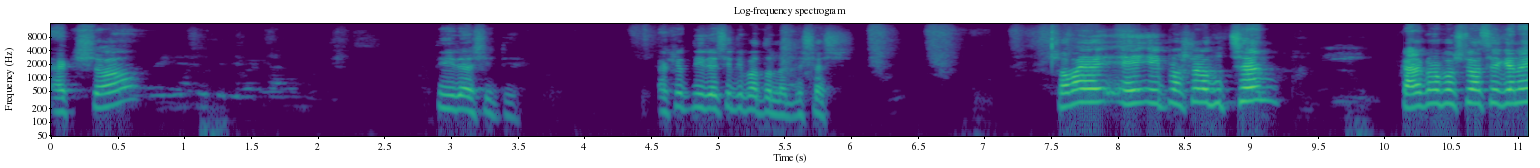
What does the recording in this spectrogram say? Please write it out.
একশো তিরাশিটি। একশো তিরাশিটি পাথর লাগবে, শেষ। সবাই এই এই প্রশ্নটা বুঝছেন? কার কোনো প্রশ্ন আছে এখানে?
